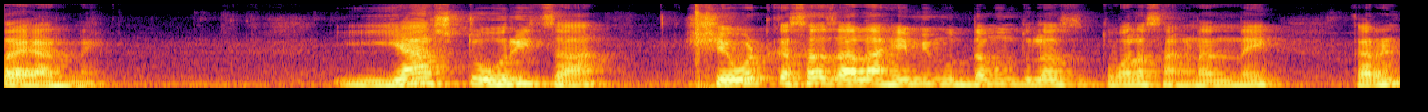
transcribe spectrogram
तयार नाही. या स्टोरीचा शेवट कसा झाला हे मी मुद्दा म्हणून तुला तुम्हाला सांगणार नाही. कारण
